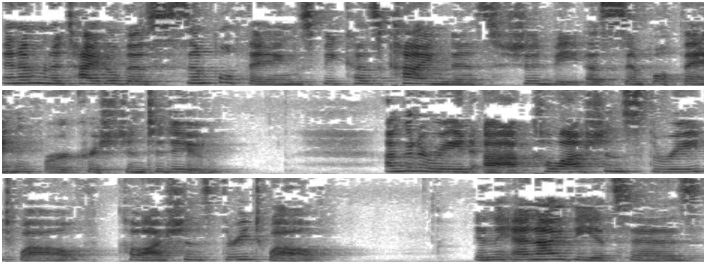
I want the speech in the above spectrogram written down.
I'm going to title this Simple Things because kindness should be a simple thing for a Christian to do. I'm going to read uh, Colossians 3:12 Colossians 3:12. In the NIV it says,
